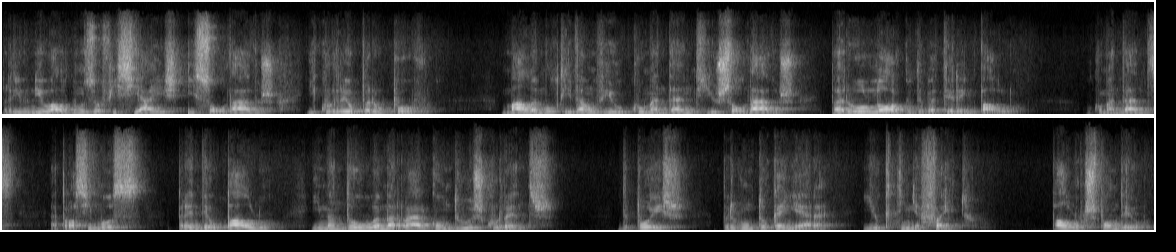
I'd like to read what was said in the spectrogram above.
Reuniu alguns oficiais e soldados e correu para o povo. Mal a multidão viu o comandante e os soldados, parou logo de bater em Paulo. O comandante aproximou-se, prendeu Paulo e mandou-o amarrar com duas correntes. Depois perguntou quem era e o que tinha feito. Paulo respondeu:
